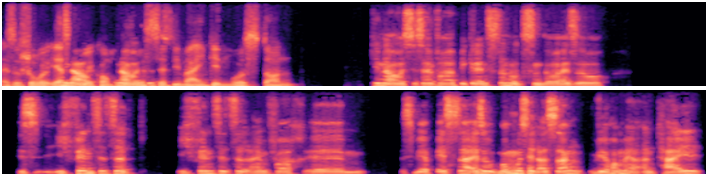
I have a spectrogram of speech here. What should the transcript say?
Also schon erstmal genau, Kompromisse, genau, die man eingehen muss, dann. Genau, es ist einfach ein begrenzter Nutzen da. Also, ist, ich finde es jetzt halt, ich finde es jetzt halt einfach, ähm, es wäre besser, also man muss halt auch sagen, wir haben ja einen Teil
